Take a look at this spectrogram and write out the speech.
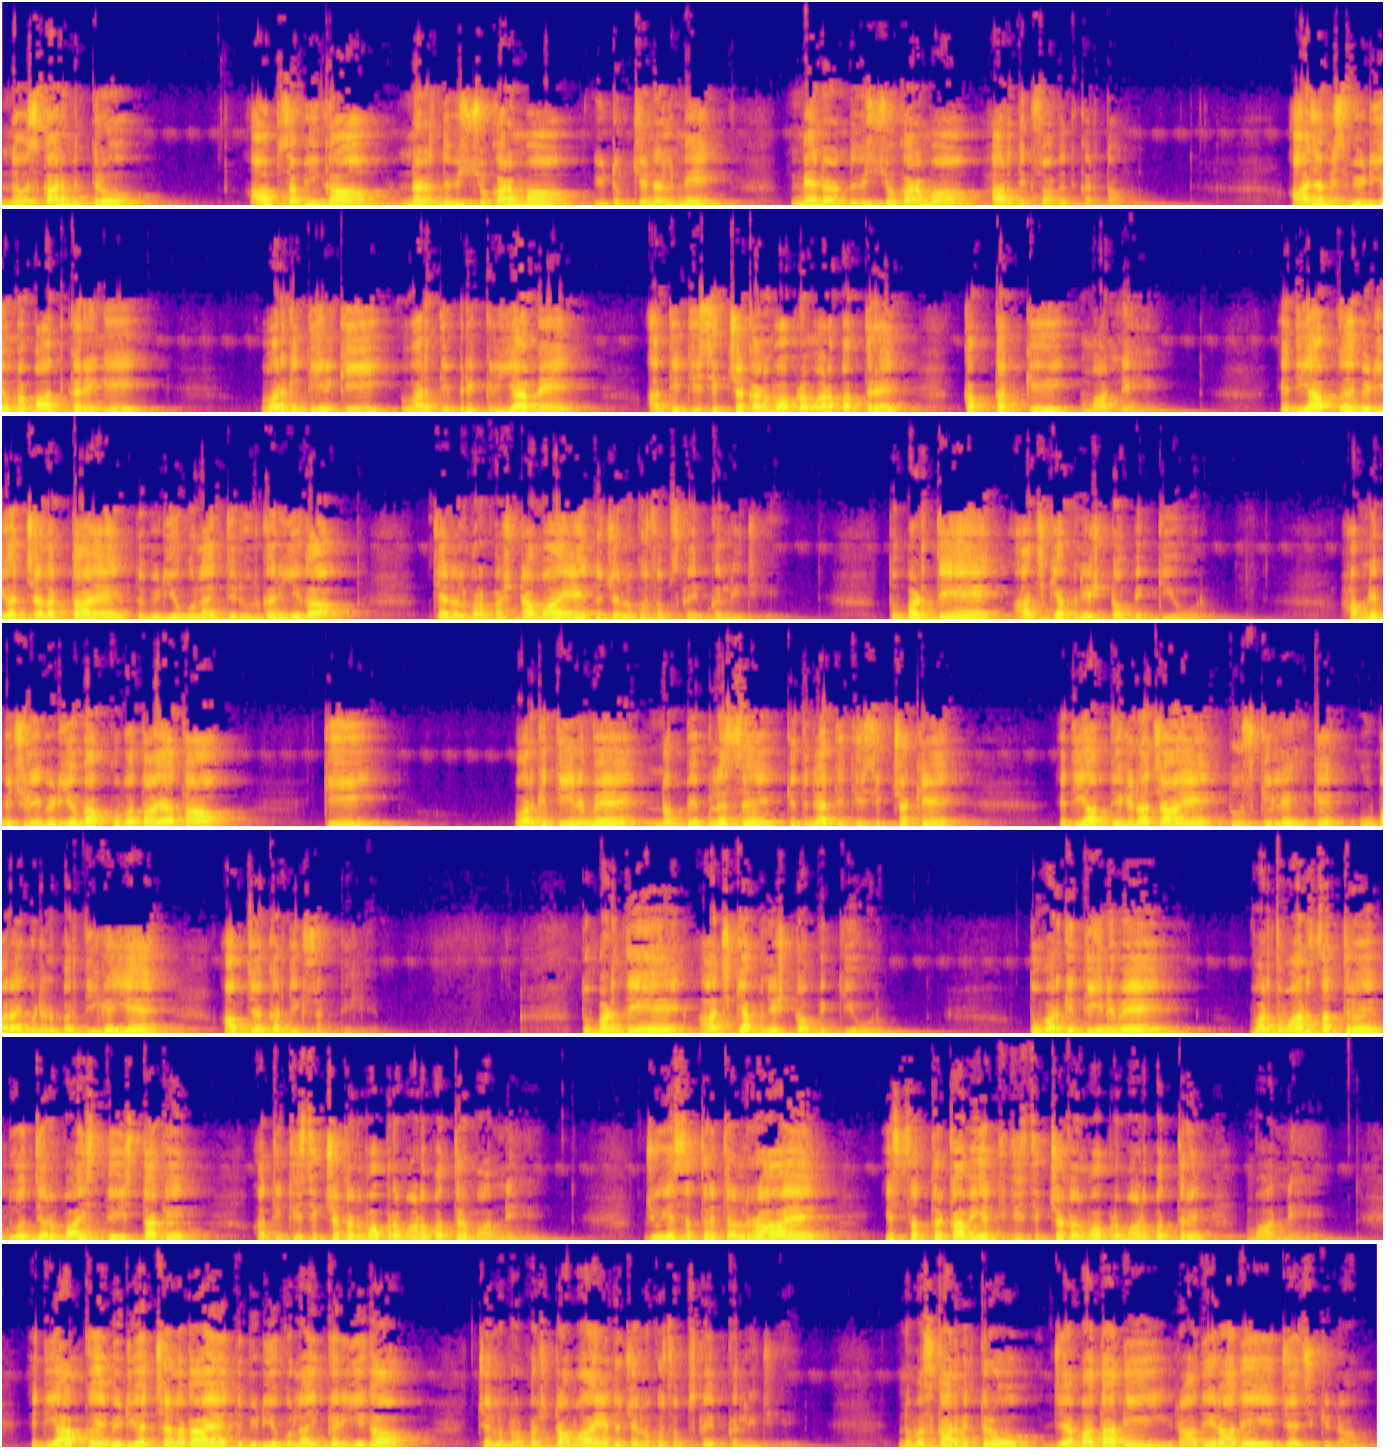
नमस्कार मित्रों, आप सभी का नरेंद्र विश्वकर्मा यूट्यूब चैनल में मैं नरेंद्र विश्वकर्मा हार्दिक स्वागत करता हूँ। आज हम इस वीडियो में बात करेंगे वर्ग तीन की भर्ती प्रक्रिया में अतिथि शिक्षक अनुभव प्रमाण पत्र कब तक के मान्य है। यदि आपको यह वीडियो अच्छा लगता है तो वीडियो को लाइक ज़रूर करिएगा। चैनल पर फ़र्स्ट टाइम आए हैं तो चैनल को सब्सक्राइब कर लीजिए। तो बढ़ते हैं आज के अपने इस टॉपिक की ओर। हमने पिछली वीडियो में आपको बताया था कि वर्ग तीन में 90 प्लस से कितने अतिथि शिक्षक हैं, यदि आप देखना चाहें तो उसकी लिंक ऊपर आई बटन पर दी गई है, आप जाकर देख सकते हैं। तो बढ़ते हैं आज के अपने इस टॉपिक की ओर। तो वर्ग तीन में वर्तमान सत्र 2022-23 तक अतिथि शिक्षक अनुभव प्रमाण पत्र मान्य है। जो ये सत्र चल रहा है इस सत्र का भी अतिथि शिक्षक अनुभव प्रमाण पत्र मान्य है। यदि आपको यह वीडियो अच्छा लगा है तो वीडियो को लाइक करिएगा। चैनल पर फ़र्स्ट टाइम आए हैं तो चैनल को सब्सक्राइब कर लीजिए। नमस्कार मित्रों, जय माता दी, राधे राधे, जय श्री राम।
